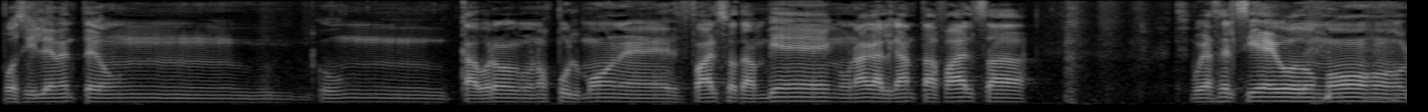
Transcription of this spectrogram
Posiblemente un, un cabrón, unos pulmones falsos también, una garganta falsa. Voy a ser ciego de un ojo,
